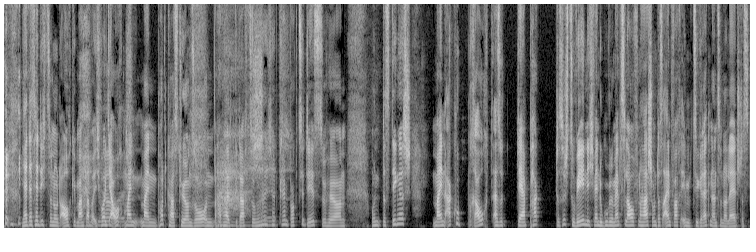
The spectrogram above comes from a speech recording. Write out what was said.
ja, das hätte ich zur Not auch gemacht, aber ich ja, wollte ja auch meinen mein Podcast hören so und habe halt gedacht, so, shit. ich habe keinen Bock, CDs zu hören. Und das Ding ist, mein Akku braucht, also der packt, das ist zu wenig, wenn du Google Maps laufen hast und das einfach im Zigarettenanzünder lädst, das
